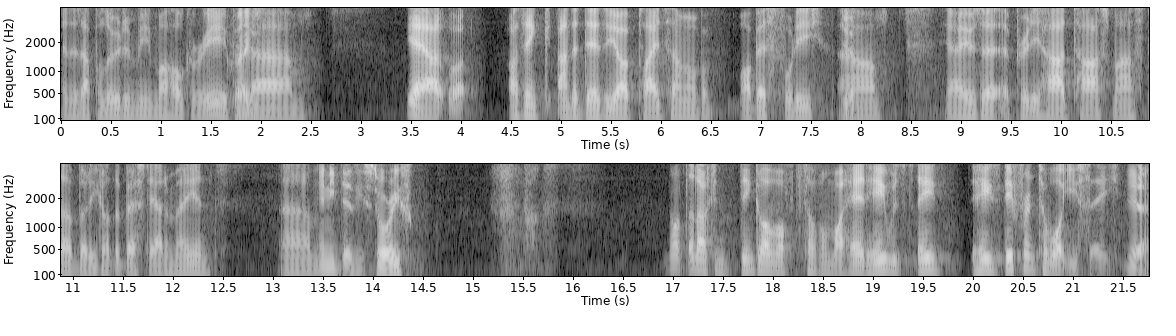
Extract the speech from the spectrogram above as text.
ended up eluding me my whole career. Crazy. But um, yeah, I, I think under Desi, I played some of my best footy. Yeah. Um, yeah, he was a, a pretty hard taskmaster, but he got the best out of me, and um, Any Desi stories? not that I can think of off the top of my head. He was he's he's different to what you see Yeah.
